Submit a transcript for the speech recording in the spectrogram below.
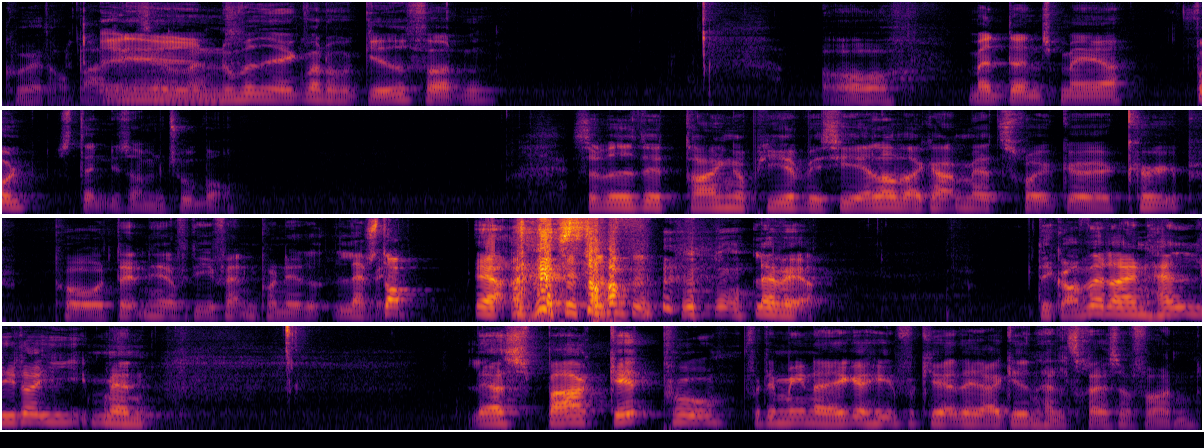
kunne jeg dog bare lige til Øh, nu ved jeg ikke, hvad du har givet for den, Åh, men den smager fuldstændig som en tuborg. så ved det, drenge og piger, hvis I allerede har været i gang med at trykke øh, køb på den her, fordi I fandt den på nettet, lad Stop! være. Ja, stop! lad være. Det kan godt være, der er en halv liter i, men lad os bare gætte på, for det mener jeg ikke er helt forkert, at jeg har givet en 50'er for den.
